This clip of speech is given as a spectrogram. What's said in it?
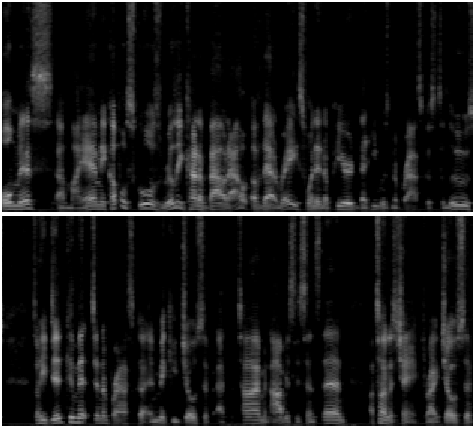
Ole Miss, uh, Miami, a couple schools really kind of bowed out of that race when it appeared that he was Nebraska's to lose. So he did commit to Nebraska and Mickey Joseph at the time, and obviously since then a ton has changed. Right? Joseph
